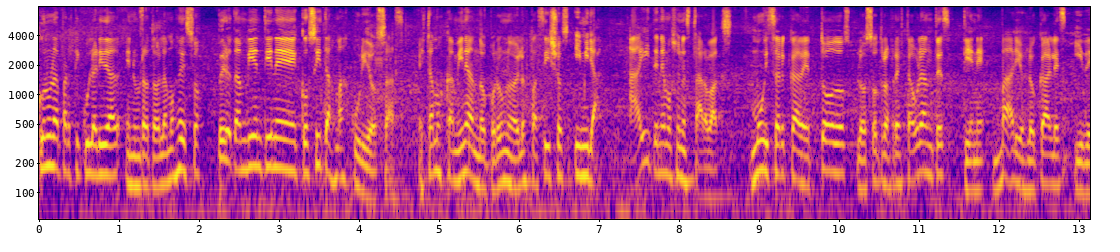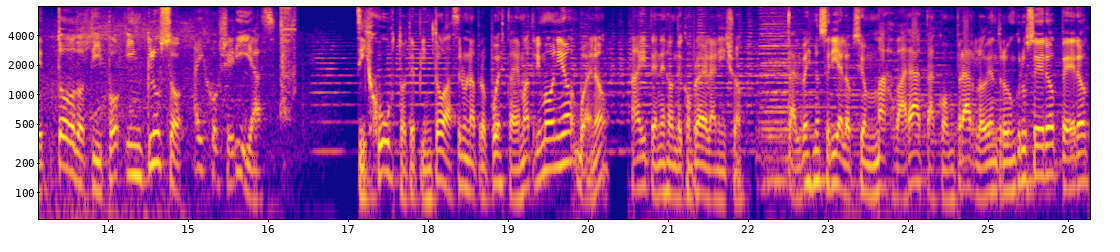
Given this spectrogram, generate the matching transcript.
con una particularidad, en un rato hablamos de eso, pero también tiene cositas más curiosas. Estamos caminando por uno de los pasillos y mirá, Ahí tenemos un Starbucks, muy cerca de todos los otros restaurantes, tiene varios locales y de todo tipo, incluso hay joyerías. Si justo te pintó hacer una propuesta de matrimonio, bueno, ahí tenés donde comprar el anillo. Tal vez no sería la opción más barata comprarlo dentro de un crucero, pero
